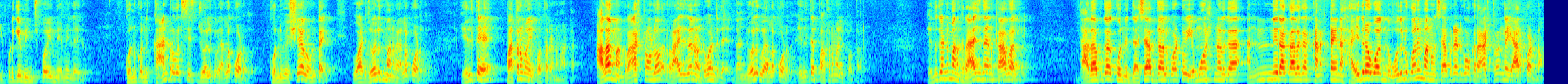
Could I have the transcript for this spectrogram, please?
ఇప్పటికీ మించిపోయింది ఏమీ లేదు. కొన్ని కొన్ని కాంట్రవర్సీస్ జోలికి వెళ్ళకూడదు. కొన్ని విషయాలు ఉంటాయి. వాటి జోలికి మనం వెళ్ళకూడదు. వెళ్తే పతనం అయిపోతారనమాట అలా మన రాష్ట్రంలో రాజధాని అటువంటిదే. దాని జోలికి వెళ్ళకూడదు. వెళ్తే పతనం అయిపోతారు. ఎందుకంటే మనకు రాజధాని కావాలి. దాదాపుగా కొన్ని దశాబ్దాల పాటు ఎమోషనల్గా అన్ని రకాలుగా కనెక్ట్ అయిన హైదరాబాద్ను వదులుకొని మనం సెపరేట్గా ఒక రాష్ట్రంగా ఏర్పడ్డాం.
